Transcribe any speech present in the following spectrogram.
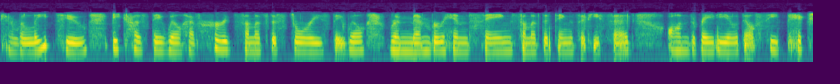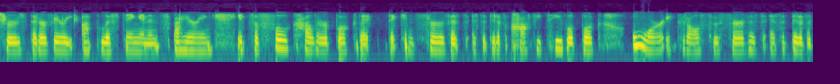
can relate to because they will have heard some of the stories. They will remember him saying some of the things that he said on the radio. They'll see pictures that are very uplifting and inspiring. It's a full color book that that can serve as, as a bit of a coffee table book, or it could also serve as, as a bit of a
